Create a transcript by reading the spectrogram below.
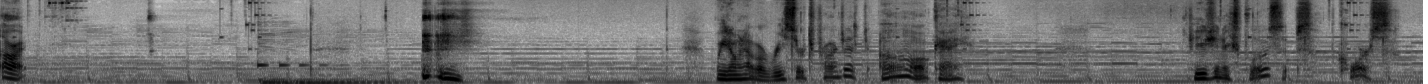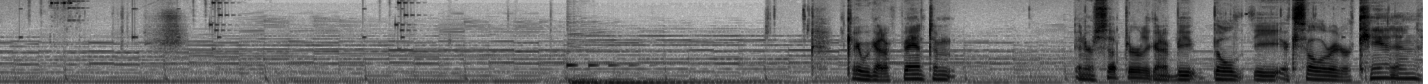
All right. we don't have a research project? Oh, okay. Fusion explosives, of course. Okay, we got a Phantom interceptor. They're going to be build the accelerator cannon.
